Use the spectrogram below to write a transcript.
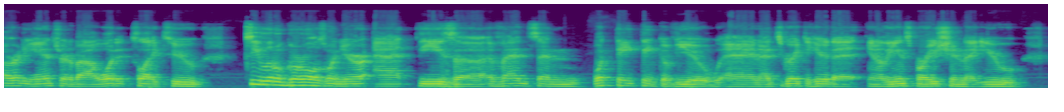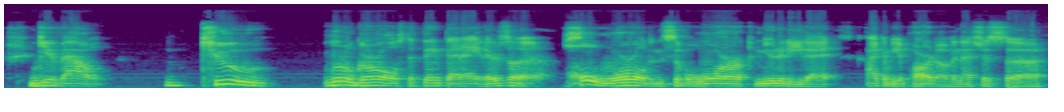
already answered about what it's like to see little girls when you're at these uh, events and what they think of you, and it's great to hear that you know the inspiration that you give out to little girls to think that hey, there's a whole world in the Civil War community that I can be a part of, and that's just uh,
